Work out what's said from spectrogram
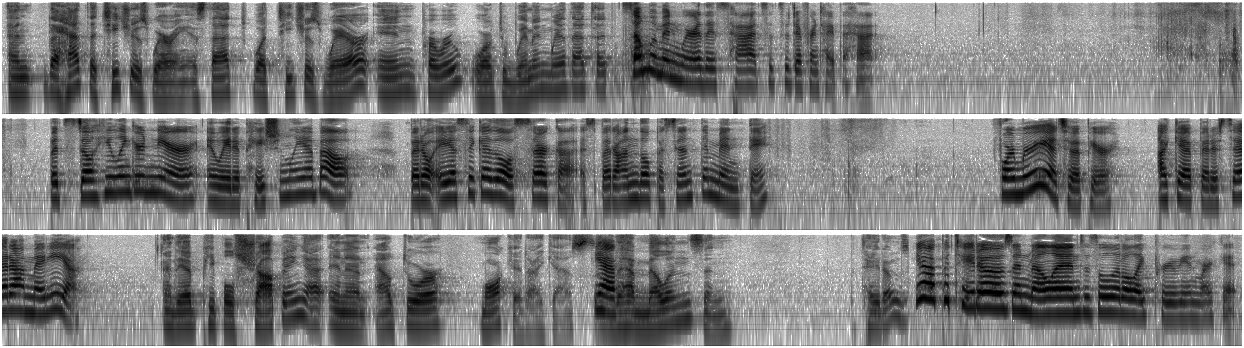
And the hat that teacher's wearing, is that what teachers wear in Peru? Or do women wear that type? of Some women wear these hats. It's a different type of hat. But still he lingered near and waited patiently about, pero ella se quedó cerca, esperando pacientemente for Maria to appear. A que apareciera Maria. And they have people shopping in an outdoor market, I guess. Yeah. They have melons and potatoes. Yeah, potatoes and melons. It's a little like Peruvian market.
